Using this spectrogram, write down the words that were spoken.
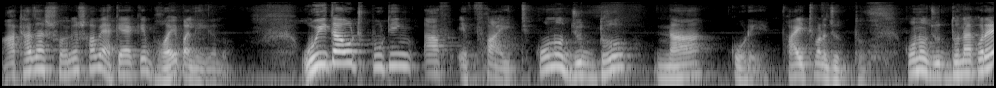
আট হাজার সৈন্য সব একে একে ভয়ে পালিয়ে গেল। Without putting up a fight কোনো যুদ্ধ না করে। ফাইট মানে যুদ্ধ। কোনো যুদ্ধ না করে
